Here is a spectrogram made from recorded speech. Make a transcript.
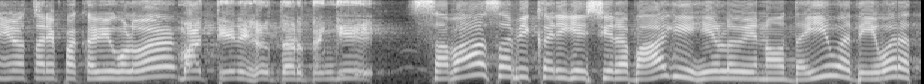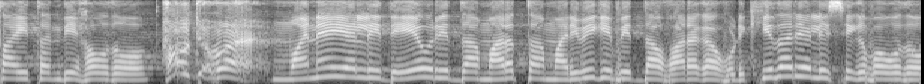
ಹೇಳ್ತಾರಪ್ಪ ಕವಿಗಳು? ಮತ್ತೇನು ಹೇಳ್ತಾರ ತಂಗಿ? ಸಭಾ ಸಭಿಕರಿಗೆ ಶಿರಬಾಗಿ ಹೇಳುವೇನೋ ದೈವ ದೇವರ ತಾಯಿ ತಂದಿ ಹೌದು. ಹೌದವ. ಮನೆಯಲ್ಲಿ ದೇವರಿದ್ದ ಮರತ ಮರಿವಿಗೆ ಬಿದ್ದ ಹೊರಗ ಹುಡುಕಿದರೆ ಅಲ್ಲಿ ಸಿಗಬಹುದು.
